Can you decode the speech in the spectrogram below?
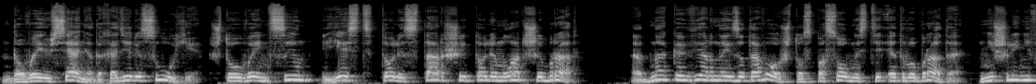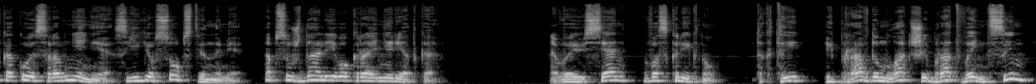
До Вэюсяня доходили слухи, что у Вэнь Цин есть то ли старший, то ли младший брат. Однако верно из-за того, что способности этого брата не шли ни в какое сравнение с ее собственными, обсуждали его крайне редко. Вэюсянь воскликнул. «Так ты и правда младший брат Вэнь Цин?»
